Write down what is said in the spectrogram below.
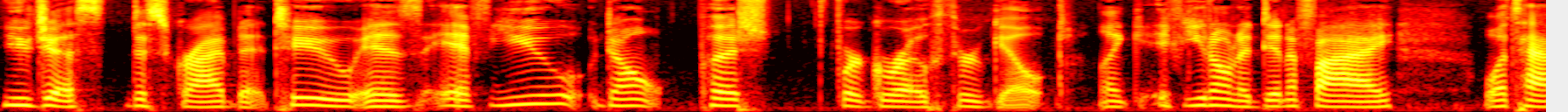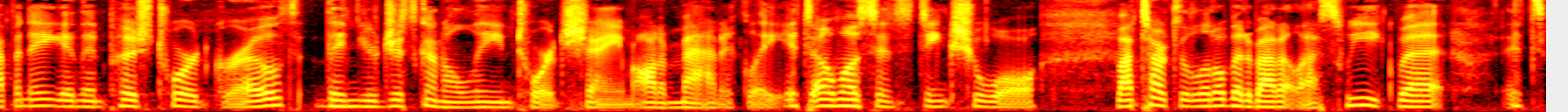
you just described it too is if you don't push for growth through guilt, like if you don't identify what's happening and then push toward growth, then you're just going to lean toward shame automatically. It's almost instinctual. I talked a little bit about it last week, but it's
